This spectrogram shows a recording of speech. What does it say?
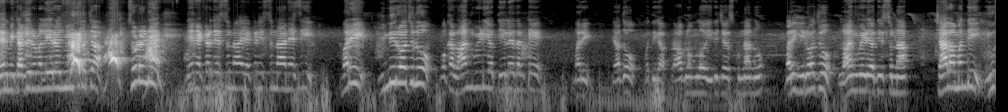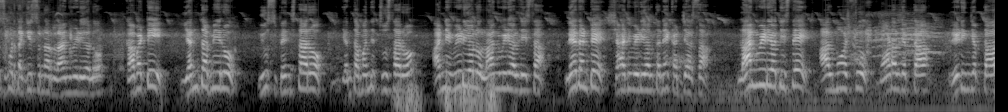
నేను మీకు అడ్డు మళ్ళీ ఈరోజు మీకు వచ్చా? చూడండి నేను ఎక్కడ తెస్తున్నా ఎక్కడ ఇస్తున్నా అనేసి. మరి ఇన్ని రోజులు ఒక లాంగ్ వీడియో తీయలేదంటే మరి ఏదో కొద్దిగా ప్రాబ్లంలో ఇది చేసుకున్నాను. మరి ఈరోజు లాంగ్ వీడియో తీస్తున్నా. చాలామంది యూస్ కూడా తగ్గిస్తున్నారు లాంగ్ వీడియోలో. కాబట్టి ఎంత మీరు యూస్ పెంచుతారో ఎంతమంది చూస్తారో అన్ని వీడియోలు లాంగ్ వీడియోలు తీస్తా. లేదంటే షార్ట్ వీడియోలతోనే కట్ చేస్తా. లాంగ్ వీడియో తీస్తే ఆల్మోస్ట్ మోడల్ చెప్తా. రీడింగ్ చెప్తా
